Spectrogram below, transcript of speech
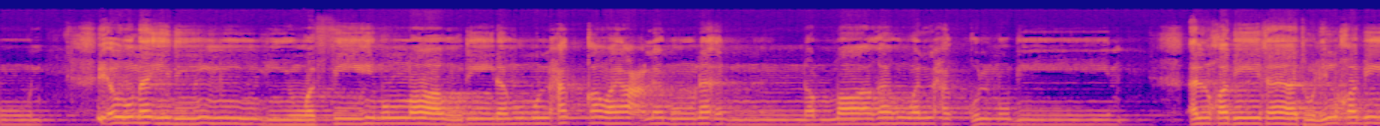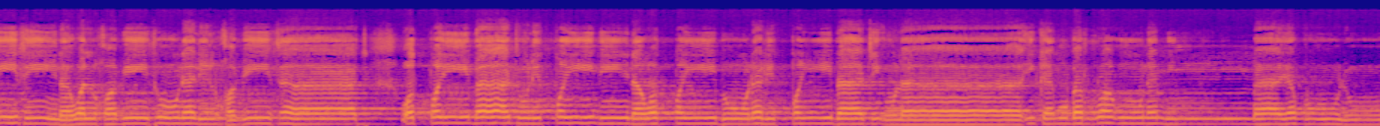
يومئذ يوفيهم الله دينهم الحق ويعلمون أن الله هو الحق المبين. الخبيثات للخبيثين والخبيثون للخبيثات والطيبات للطيبين والطيبون للطيبات أولئك مبرؤون مما يقولون.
